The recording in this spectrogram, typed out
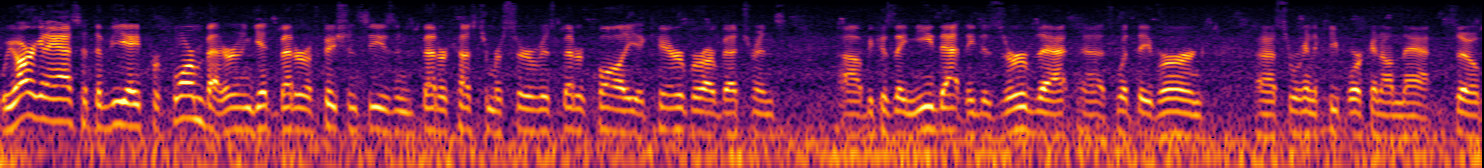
We are going to ask that the VA perform better and get better efficiencies and better customer service, better quality of care for our veterans uh, because they need that, they deserve that, uh, it's what they've earned. Uh, so we're going to keep working on that. So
